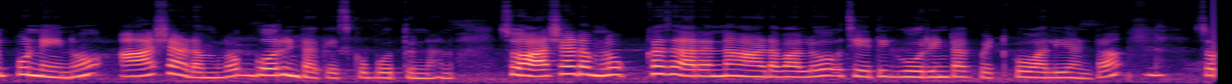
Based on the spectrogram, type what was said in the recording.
ఇప్పుడు నేను ఆషాఢంలో గోరింటాకు వేసుకోబోతున్నాను. సో ఆషాఢంలో ఒక్కసారన్నా ఆడవాళ్ళు చేతికి గోరింటాకు పెట్టుకోవాలి అంట. సో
